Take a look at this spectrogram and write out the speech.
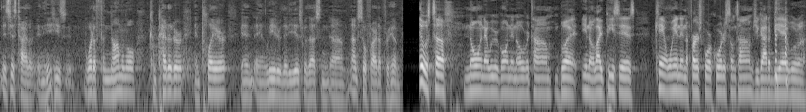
it's just Tyler, and he, he's what a phenomenal competitor and player and, and leader that he is with us, and uh, I'm so fired up for him. It was tough knowing that we were going into overtime, but you know, like P says can't win in the first four quarters sometimes. You got to be able to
